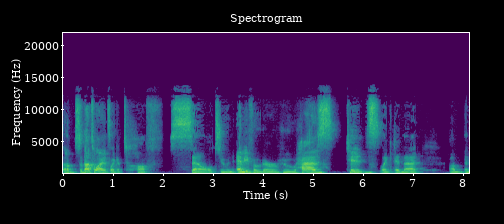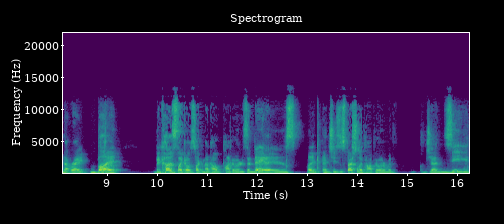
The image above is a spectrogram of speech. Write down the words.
um, so that's why it's like a tough sell to an emmy voter who has kids like in that um, in that right. But because like i was talking about how popular zendaya is like and she's especially popular with gen z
